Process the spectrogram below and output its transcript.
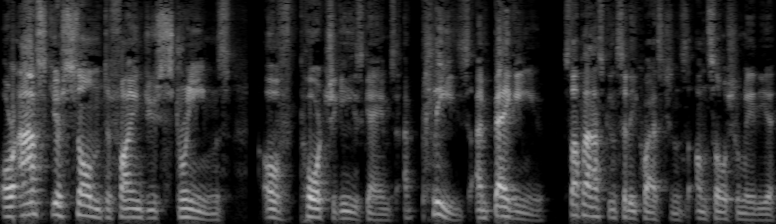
or ask your son to find you streams of Portuguese games. And please, I'm begging you, stop asking silly questions on social media.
